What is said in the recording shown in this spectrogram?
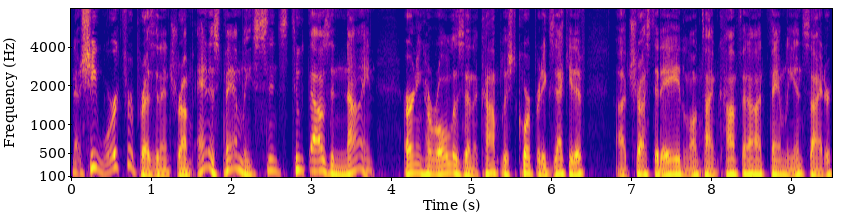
Now, she worked for President Trump and his family since 2009, earning her role as an accomplished corporate executive, a trusted aide, longtime confidant, family insider,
